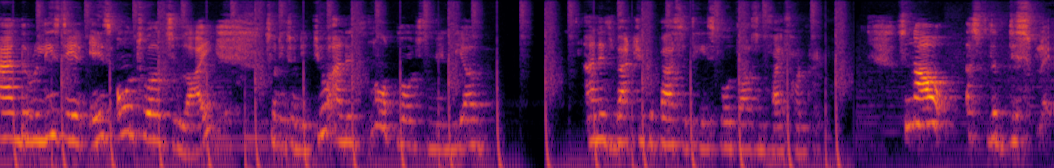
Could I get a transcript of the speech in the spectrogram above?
and the release date is on 12 July 2022 and it's not launched in India and its battery capacity is 4500 so now as for the display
